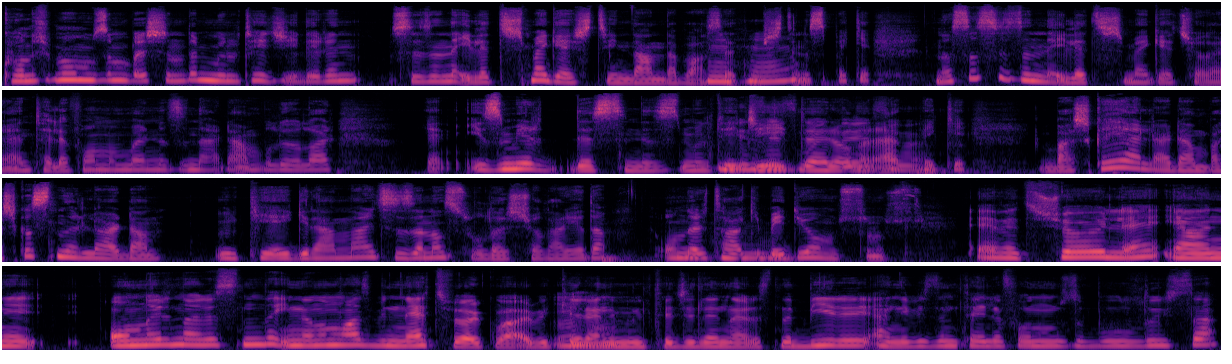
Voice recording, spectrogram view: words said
Konuşmamızın başında mültecilerin sizinle iletişime geçtiğinden de bahsetmiştiniz. Peki nasıl sizinle iletişime geçiyorlar? Yani telefon numaranızı nereden buluyorlar? Yani İzmir'desiniz mülteciler İzmir'deyiz, olarak. evet. Peki başka yerlerden, başka sınırlardan ülkeye girenler size nasıl ulaşıyorlar ya da onları takip ediyor musunuz? Evet şöyle yani onların arasında inanılmaz bir network var bir kere hani mültecilerin arasında. Biri hani bizim telefonumuzu bulduysa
